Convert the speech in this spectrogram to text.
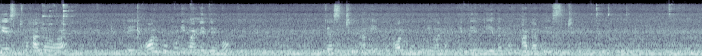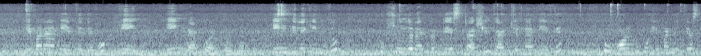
টেস্ট ভালো হয়। সেই অল্প পরিমাণে দেব। জাস্ট আমি অল্প পরিমাণে এতে দিয়ে দেবো আদা পেস্ট। এবারে আমি এতে দেবো হিং। হিং ব্যবহার করব। হিং দিলে কিন্তু খুব সুন্দর একটা টেস্ট আসে, যার জন্য আমি এতে খুব অল্প পরিমাণে জাস্ট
